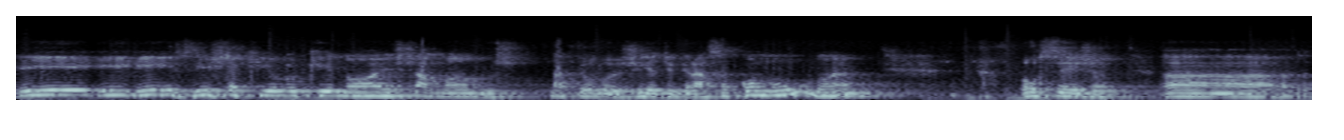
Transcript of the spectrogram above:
e, e, e existe aquilo que nós chamamos na teologia de graça comum, não é? Ou seja, ah,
